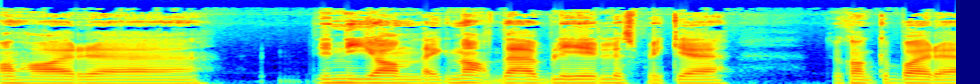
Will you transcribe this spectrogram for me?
man har de nye anleggene. Det blir liksom ikke Du kan ikke bare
